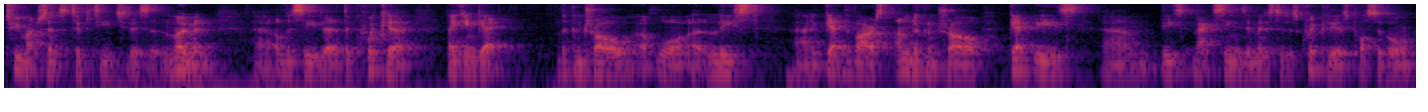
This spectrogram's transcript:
too much sensitivity to this at the moment, uh, obviously the the quicker they can get the control, uh, or at least uh, get the virus under control, get these um, these vaccines administered as quickly as possible,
